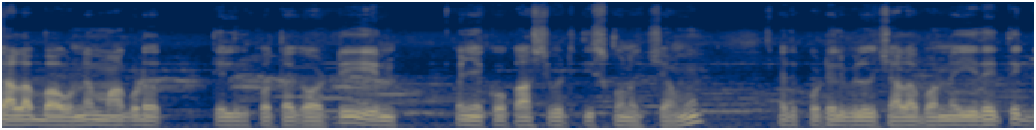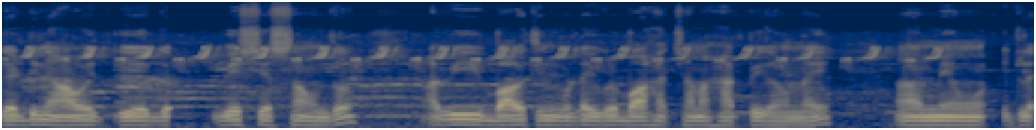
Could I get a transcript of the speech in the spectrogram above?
చాలా బాగున్నాయి. మాకు కూడా తెలియదు కొత్త కాబట్టి కొంచెం ఎక్కువ కాస్ట్ పెట్టి తీసుకొని వచ్చాము. అయితే పొట్టేల పిల్లలు చాలా బాగున్నాయి. ఏదైతే గడ్డిని ఆవ వేస్ట్ చేస్తూ ఉందో అవి బాగా తినుకుంటాయి ఇవి కూడా బాగా చాలా హ్యాపీగా ఉన్నాయి. మేము ఇట్లా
